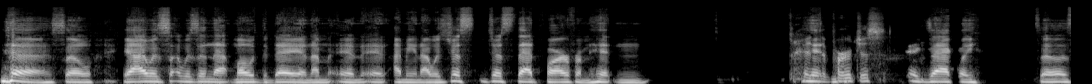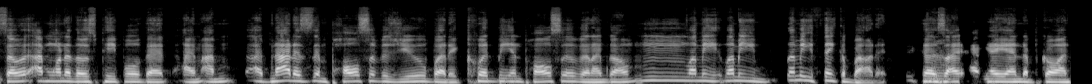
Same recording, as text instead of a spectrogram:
Yeah. So yeah, I was I was in that mode today, and I'm and, and I mean I was just just that far from hitting Hit the purchase. exactly. So so I'm one of those people that I'm I'm I'm not as impulsive as you, but it could be impulsive, and I'm going. Mm, let me let me let me think about it because Yeah. I, I may end up going.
